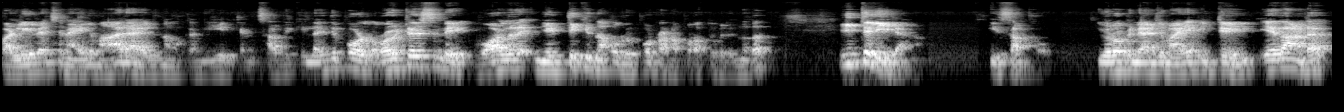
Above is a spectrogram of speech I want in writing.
പള്ളിയിലച്ചനായാലും ആരായാലും നമുക്ക് അംഗീകരിക്കാൻ സാധിക്കില്ല. ഇതിപ്പോൾ റോയിട്ടേഴ്സിന്റെ വളരെ ഞെട്ടിക്കുന്ന ഒരു റിപ്പോർട്ടാണ് പുറത്തു വരുന്നത്. ഇറ്റലിയിലാണ് ഈ സംഭവം. യൂറോപ്യൻ രാജ്യമായ ഇറ്റലിയിൽ ഏതാണ്ട്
